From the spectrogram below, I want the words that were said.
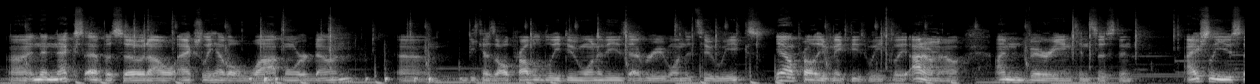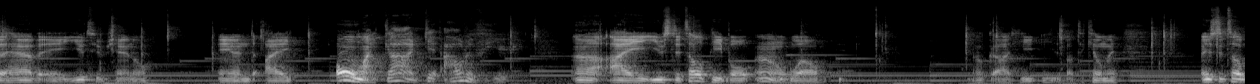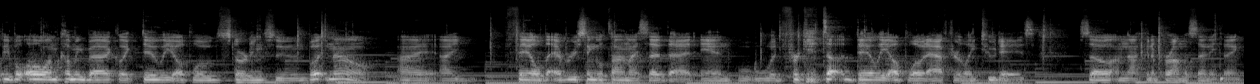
Uh, in the next episode, I'll actually have a lot more done um, because I'll probably do one of these every one to two weeks. Yeah, I'll probably make these weekly. I don't know. I'm very inconsistent. I actually used to have a YouTube channel and I. Oh my god, get out of here. Uh, I used to tell people, oh, well. Oh god, he, he's about to kill me. I used to tell people, oh, I'm coming back, like daily uploads starting soon, but no, I, I failed every single time I said that and would forget to daily upload after like two days. So I'm not gonna promise anything.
